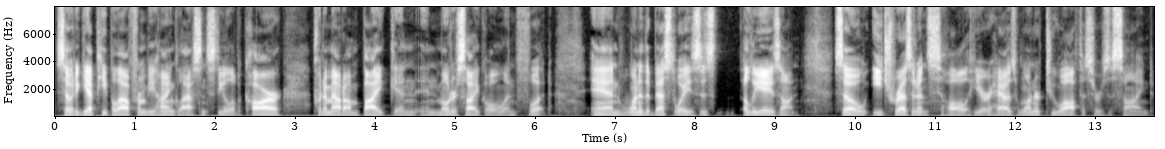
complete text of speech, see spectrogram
So to get people out from behind glass and steel of a car, put them out on bike and, and motorcycle and foot. And one of the best ways is a liaison. So each residence hall here has one or two officers assigned.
